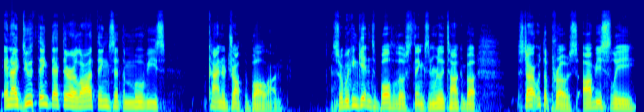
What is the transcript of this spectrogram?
And I do think that there are a lot of things that the movies kind of dropped the ball on. So we can get into both of those things and really talk about. Start with the pros. Obviously,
